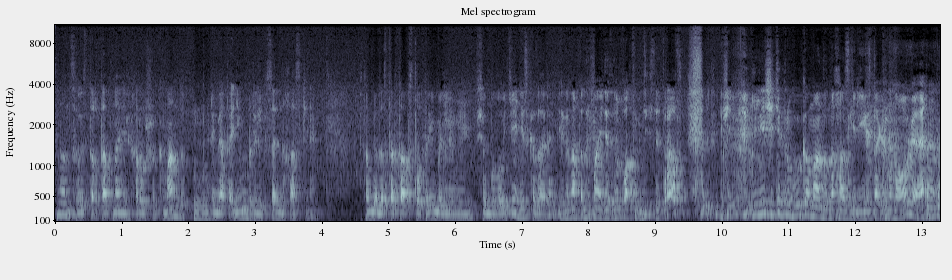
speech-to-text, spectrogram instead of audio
финансовый стартап наняли хорошую команду, угу. ребята, они выбрали писать на Хаскере. Потом, когда стартап стал прибыльным и все было окей, они сказали, или нам поднимаете зарплату в 10 раз, или ищите другую команду на Haskell, их так много.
